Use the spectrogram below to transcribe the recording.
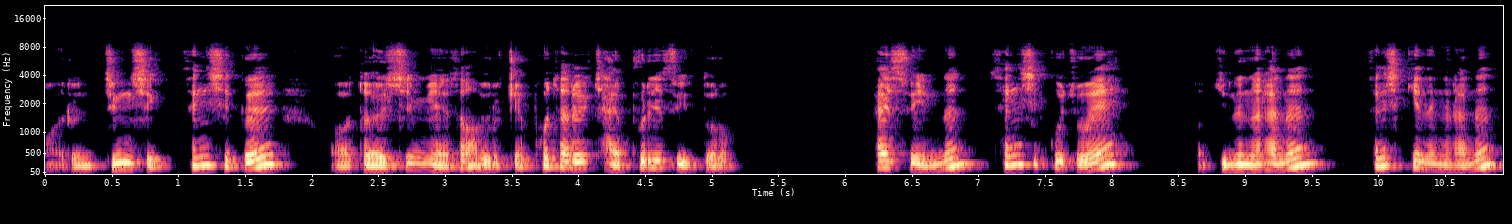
어, 이런 증식, 생식을 어, 더 열심히 해서 이렇게 포자를 잘 뿌릴 수 있도록 할 수 있는 생식 구조의 어, 기능을 하는 생식 기능을 하는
